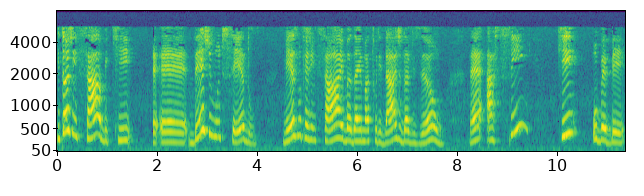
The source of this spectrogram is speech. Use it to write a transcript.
Então a gente sabe que é, é, desde muito cedo, mesmo que a gente saiba da imaturidade da visão, né, assim que o bebê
